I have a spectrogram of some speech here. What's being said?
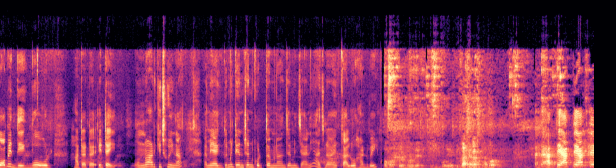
কবে দেখব ওর হাঁটাটা, এটাই। অন্য আর কিছুই না। আমি একদমই টেনশন করতাম না যে আমি জানি আজ নয় কালো হাঁটবেই। আতে আতে আতে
